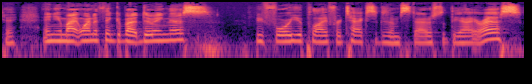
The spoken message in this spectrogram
Okay? And you might want to think about doing this before you apply for tax exempt status with the IRS.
